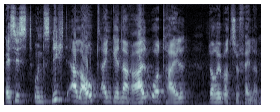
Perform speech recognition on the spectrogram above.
es ist uns nicht erlaubt, ein Generalurteil darüber zu fällen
